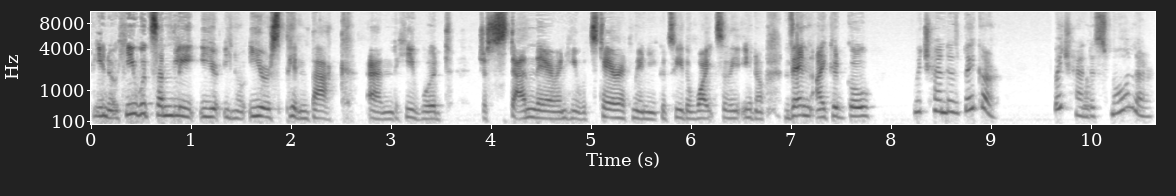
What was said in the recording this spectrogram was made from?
you know, he would suddenly, ear, you know, ears pin back and he would just stand there and he would stare at me and you could see the whites of the, you know, then I could go, which hand is bigger? Which hand is smaller?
